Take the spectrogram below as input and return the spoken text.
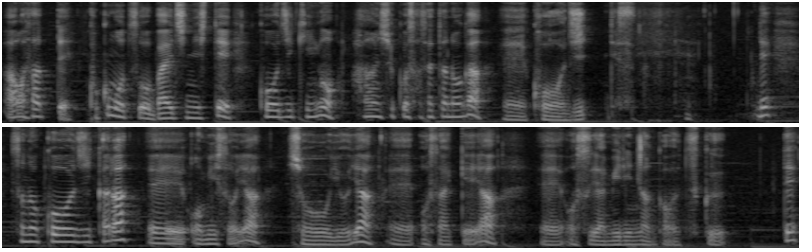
合わさって穀物を培地にして麹菌を繁殖させたのが、えー、麹です。でその麹から、えー、お味噌や醤油や、えー、お酒や、えー、お酢やみりんなんかを作って、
